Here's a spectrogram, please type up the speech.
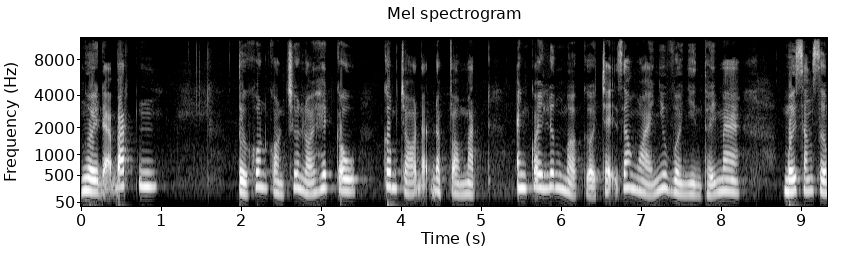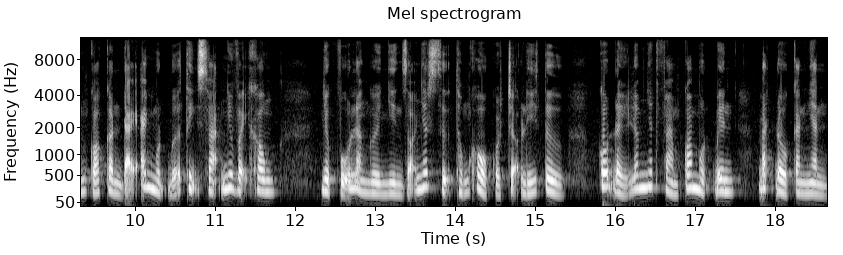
người đã bắt... Từ khôn còn chưa nói hết câu, cơm chó đã đập vào mặt. Anh quay lưng mở cửa chạy ra ngoài như vừa nhìn thấy ma. Mới sáng sớm có cần đại anh một bữa thịnh soạn như vậy không? Nhược Vũ là người nhìn rõ nhất sự thống khổ của trợ lý từ. Cô đẩy Lâm Nhất Phàm qua một bên, bắt đầu cằn nhằn.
